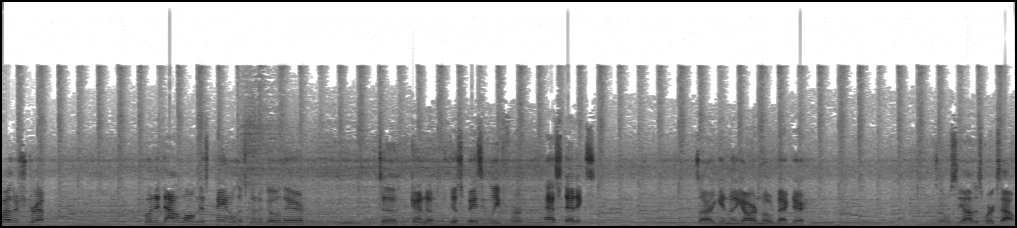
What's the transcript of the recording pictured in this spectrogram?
weather strip, putting it down along this panel that's going to go there to kind of just basically for aesthetics. Sorry, getting the yard mowed back there. So we'll see how this works out.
